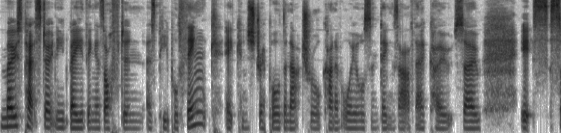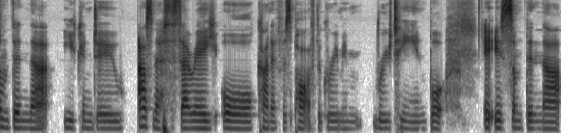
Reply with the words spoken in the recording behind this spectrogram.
most pets don't need bathing as often as people think. It can strip all the natural kind of oils and things out of their coat. So it's something that you can do as necessary or kind of as part of the grooming routine, but it is something that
